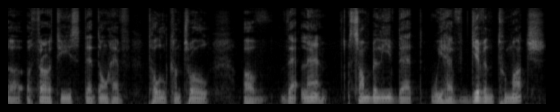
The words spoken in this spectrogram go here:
uh, authorities that don't have total control of that land. Some believe that we have given too much.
